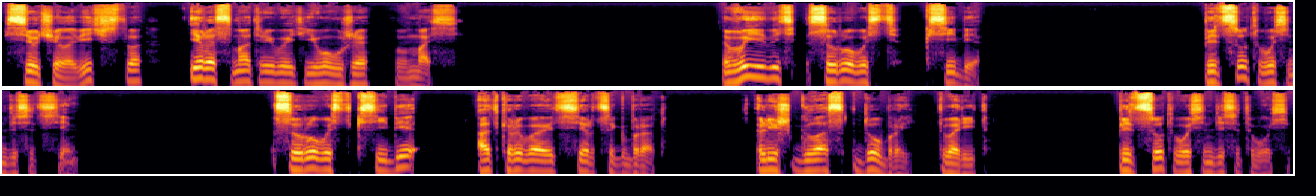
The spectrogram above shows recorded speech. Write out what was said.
все человечество и рассматривает его уже в массе. Выявить суровость к себе. 587. Суровость к себе открывает сердце к брату. Лишь глаз добрый творит. 588.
